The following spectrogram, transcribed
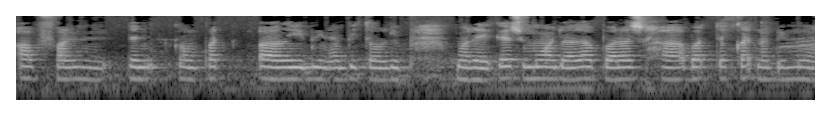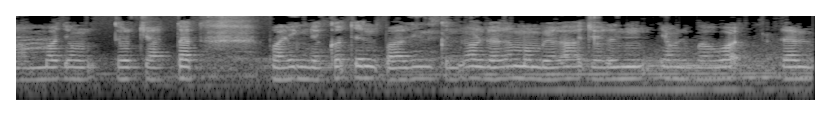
Affan dan keempat Ali bin Abi Thalib. Mereka semua adalah para sahabat dekat Nabi Muhammad yang tercatat paling dekat dan paling kenal dalam membela jalan yang dibawa dan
